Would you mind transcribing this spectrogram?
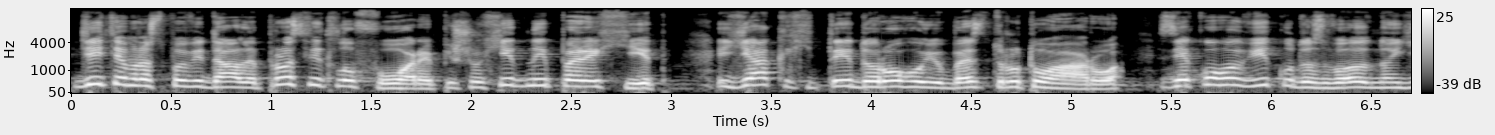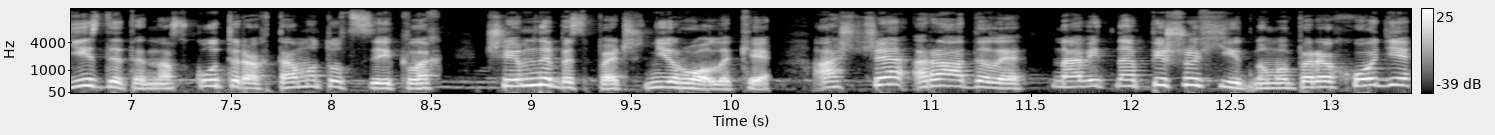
Дітям розповідали про світлофори, пішохідний перехід, як йти дорогою без тротуару, з якого віку дозволено їздити на скутерах та мотоциклах, чим небезпечні ролики. А ще радили навіть на пішохідному переході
